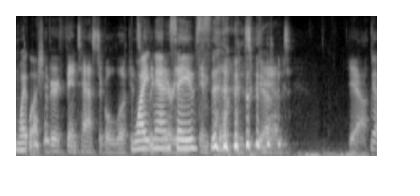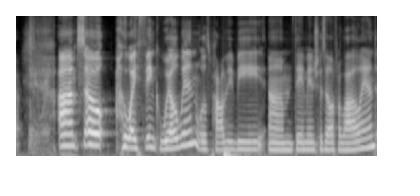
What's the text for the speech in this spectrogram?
Whitewashing. a very fantastical look. At White man very saves. important Yeah. and yeah. Yeah. Anyway, Um, so who I think will win will probably be um, Damien Chazelle for La La Land.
